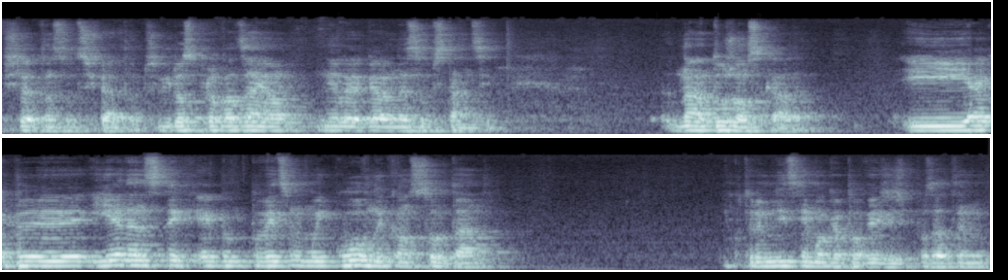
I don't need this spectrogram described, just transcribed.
w Ślepnąc od świata, czyli rozprowadzają nielegalne substancje na dużą skalę. I jakby jeden z tych, jakby powiedzmy mój główny konsultant, o którym nic nie mogę powiedzieć poza tym,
